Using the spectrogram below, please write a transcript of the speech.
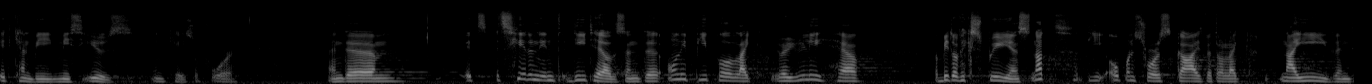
it can be misused in case of war. And um, it's, it's hidden in details, and the only people like really have a bit of experience, not the open source guys that are like naive, and,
